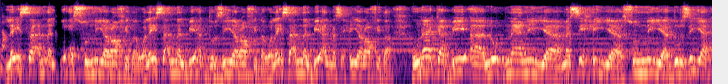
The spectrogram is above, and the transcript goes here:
نعم. ليس أن البيئة السنية رافضة وليس أن البيئة الدرزية رافضة وليس أن البيئة المسيحية رافضة. هناك بيئة لبنانية مسيحية سنية درزية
